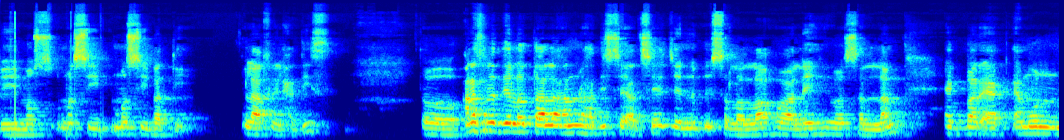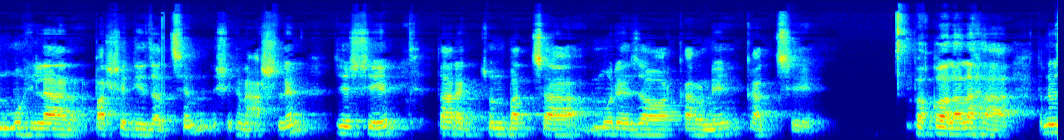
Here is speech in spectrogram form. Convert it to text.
بمصيبتي إلى آخر الحديث তো আনাস রাদিয়াল্লাহু তাআলা আনহু হাদিসে আছে যে নবী সাল্লাল্লাহু আলাইহি ওয়াসাল্লাম একবার এক এমন মহিলার পার্শ্বে দিয়ে যাচ্ছেন সেখানে আসলেন যে সে তার একজন বাচ্চা মরে যাওয়ার কারণে কাঁদছে। ফকল আলাহা নবী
